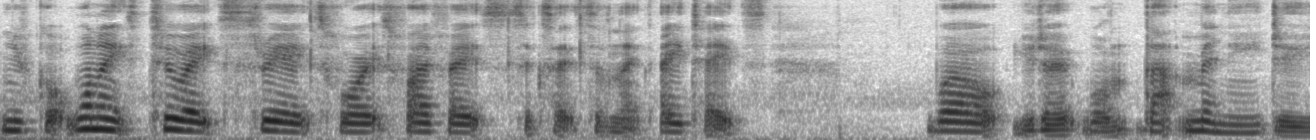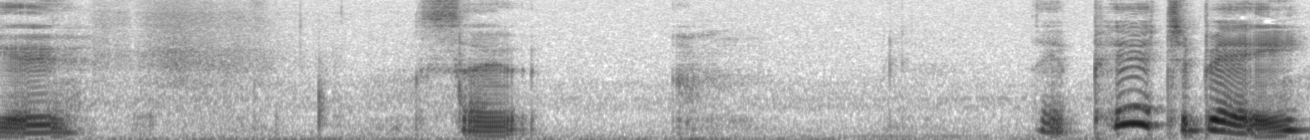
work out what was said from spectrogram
You've got 1 eighths, 2 eighths, 3 eighths, 4 eighths, 5 eighths, 6 eighths, 7 eighths, 8 eighths. Well, you don't want that many, do you? So they appear to be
